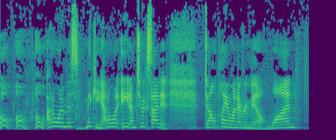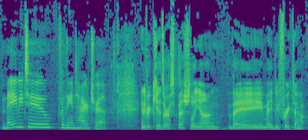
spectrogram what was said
oh, oh, oh, I don't want to miss Mickey. I don't want to eat. I'm too excited. Don't plan one every meal. One, maybe two for the entire trip. And if your kids are especially young, they may be freaked out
